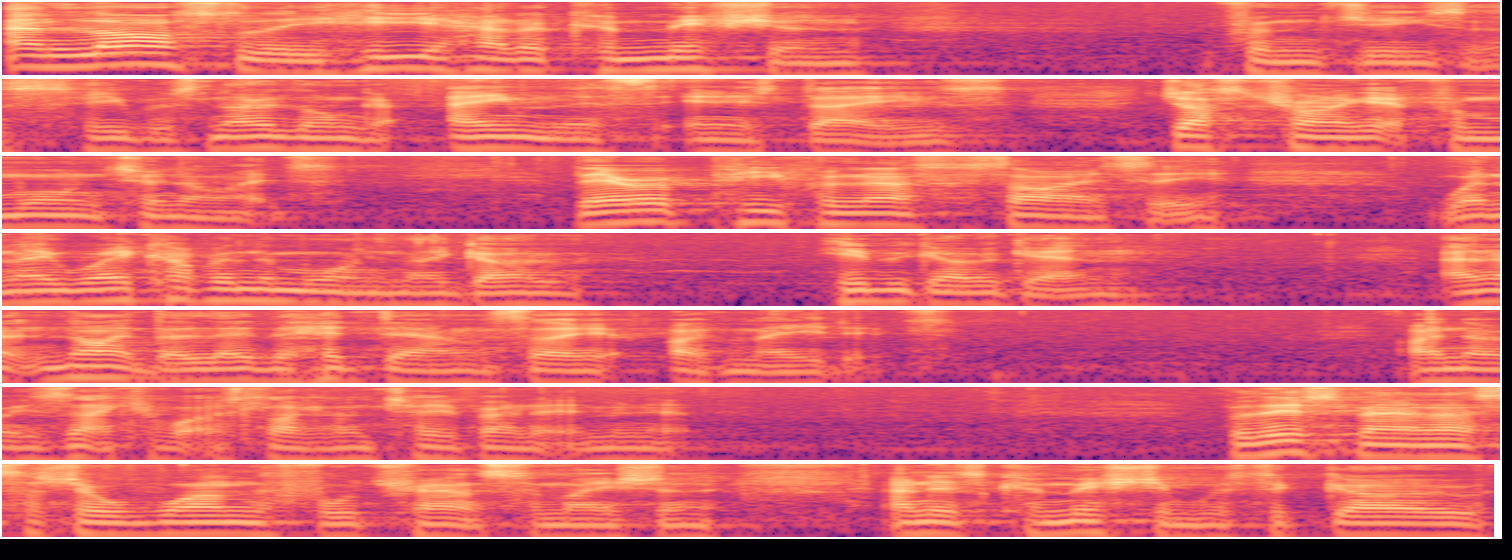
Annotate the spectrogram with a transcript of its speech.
And lastly, he had a commission from Jesus. He was no longer aimless in his days, just trying to get from morning to night. There are people in our society, when they wake up in the morning, they go, Here we go again. And at night, they lay their head down and say, I've made it. I know exactly what it's like, and I'll tell you about it in a minute. But this man has such a wonderful transformation, and his commission was to go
